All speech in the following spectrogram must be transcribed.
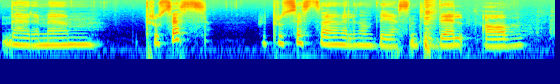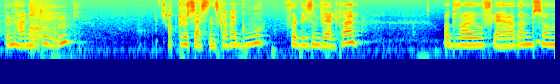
det her med mm, prosess. For prosess er en veldig sånn vesentlig del av denne metoden. At prosessen skal være god for de som deltar. Og det var jo flere av dem som,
